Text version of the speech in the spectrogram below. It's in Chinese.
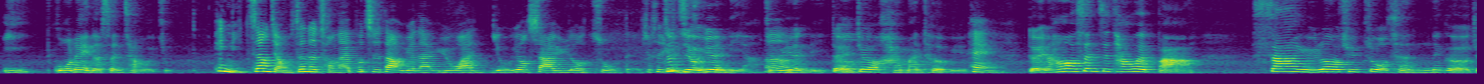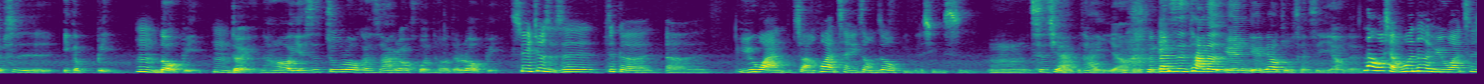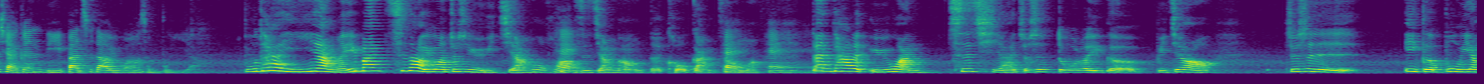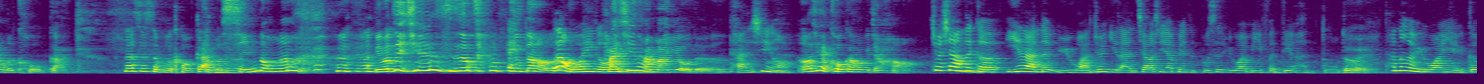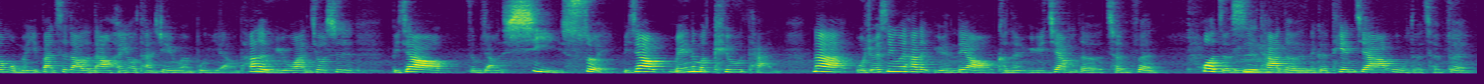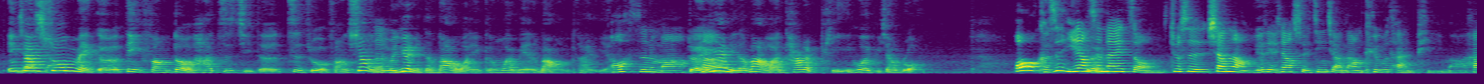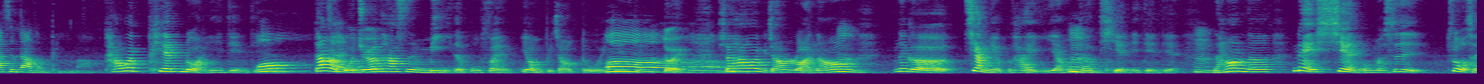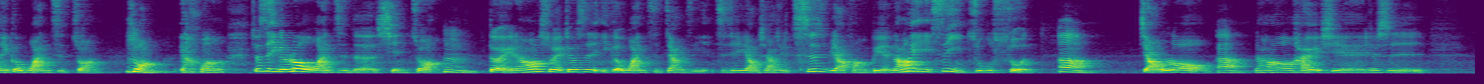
以国内的生产为主。哎、欸，你这样讲，我真的从来不知道，原来鱼丸有用鲨鱼肉做的，就是就只有院里啊，只有院里，嗯、对，嗯、就还蛮特别。嘿，对，然后甚至他会把鲨鱼肉去做成那个，就是一个饼，嗯、肉饼，嗯、对，然后也是猪肉跟鲨鱼肉混合的肉饼。所以就只是这个呃。鱼丸转换成一种肉饼的形式。嗯，吃起来不太一样，但是它的原原料组成是一样的。那我想问，那个鱼丸吃起来跟你一般吃到鱼丸有什么不一样？不太一样啊，一般吃到鱼丸就是鱼浆或花枝浆那种的口感，知道吗？但它的鱼丸吃起来就是多了一个比较，就是一个不一样的口感。那是什么口感？怎么形容呢？你们自己亲自吃就知道了。我问一个问题，弹性还蛮有的。弹性哦。而且口感会比较好。就像那个宜兰的鱼丸，嗯、就宜兰礁溪那边不是鱼丸米粉店很多吗？对。它那个鱼丸也跟我们一般吃到的那种很有弹性鱼丸不一样，它的鱼丸就是比较怎么讲细碎，比较没那么 Q 弹。那我觉得是因为它的原料可能鱼浆的成分。或者是它的那个添加物的成分，嗯。应该说每个地方都有它自己的制作方式，像我们院里的肉圆也跟外面的肉圆不太一样。哦，真的吗？对，院里的肉圆它的皮会比较软。哦，可是，一样是那一种，就是像那种有点像水晶饺那种 Q 弹皮吗？它是那种皮吗？它会偏软一点点。哦。当然，我觉得它是米的部分用比较多一点点，哦、对，所以它会比较软，然后。嗯那个酱也不太一样，会比较甜一点点。嗯、然后呢，内馅我们是做成一个丸子状状，然后、嗯、就是一个肉丸子的形状。嗯。对，然后所以就是一个丸子这样子，直接咬下去吃比较方便。然后也是以竹笋、嗯，绞肉，嗯，然后还有一些就是。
